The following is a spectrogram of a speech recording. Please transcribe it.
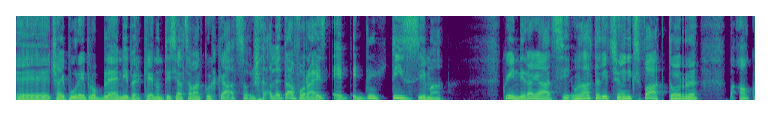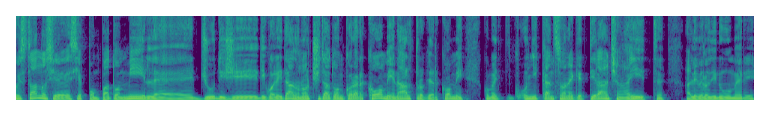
eh, c'hai pure i problemi perché non ti si alza manco il cazzo. Cioè, la metafora è, è, è giustissima. Quindi ragazzi, un'altra edizione di X Factor, ma oh, quest'anno si è, si è, pompato a mille, giudici di qualità, non ho citato ancora Arcomi, in altro che Arcomi, come ogni canzone che ti lancia è una hit a livello di numeri.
